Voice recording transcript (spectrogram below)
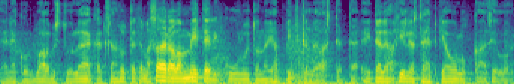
ennen kuin valmistui lääkäriksi, hän sanoi, että tämä sairaalan meteli kuului tuonne ihan pitkälle asti, että ei täällä hiljaista hetkeä ollutkaan silloin.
